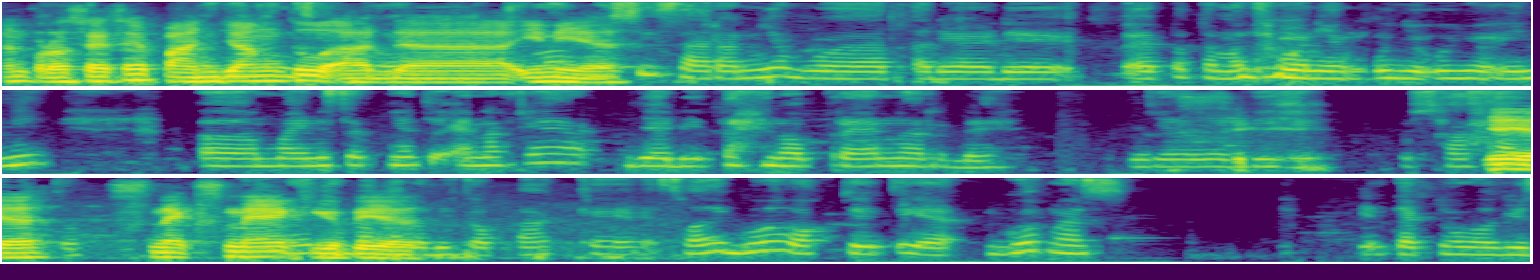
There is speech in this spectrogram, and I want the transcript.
Kan prosesnya panjang tuh sih, ada ini ya. sih sarannya buat adik-adik apa teman-teman yang unyu-unyu ini uh, mindsetnya tuh enaknya jadi technopreneur deh. Jadi lebih usaha yeah, yeah. gitu. Snack-snack gitu ya. Lebih kepake. Soalnya gue waktu itu ya, gue mas teknologi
